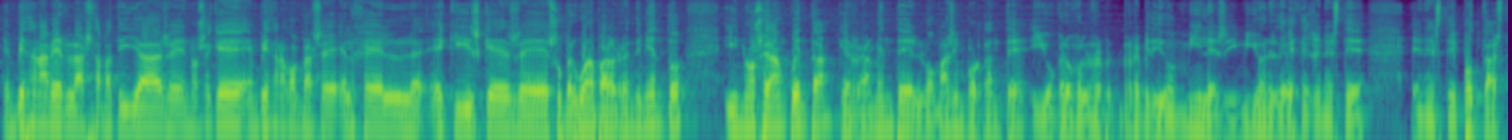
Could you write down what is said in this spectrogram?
empiezan a ver las zapatillas eh, no sé qué, empiezan a comprarse el gel X, que es súper bueno para el rendimiento, y no se dan cuenta que realmente lo más importante, y yo creo que lo he repetido miles y millones de veces en este, en este podcast,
